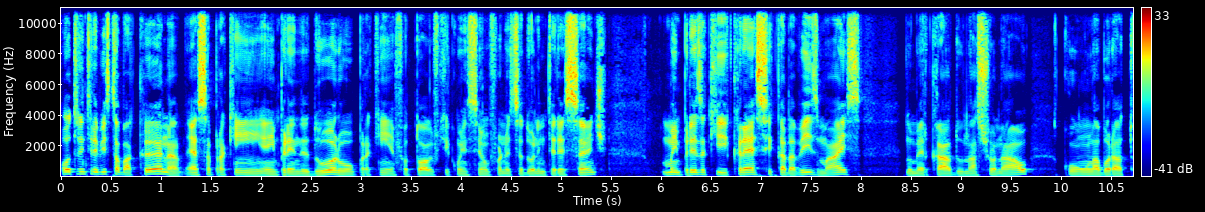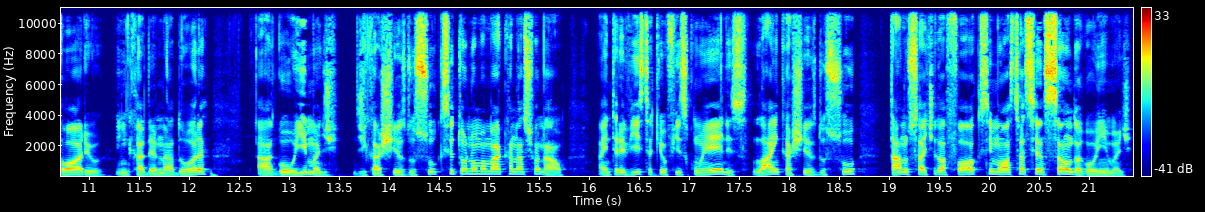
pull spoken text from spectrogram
Outra entrevista bacana, essa para quem é empreendedor ou para quem é fotógrafo que conheceu um fornecedor interessante, uma empresa que cresce cada vez mais no mercado nacional, com um laboratório encadernadora, a Go Image de Caxias do Sul, que se tornou uma marca nacional. A entrevista que eu fiz com eles lá em Caxias do Sul está no site da Fox e mostra a ascensão da Go Image.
